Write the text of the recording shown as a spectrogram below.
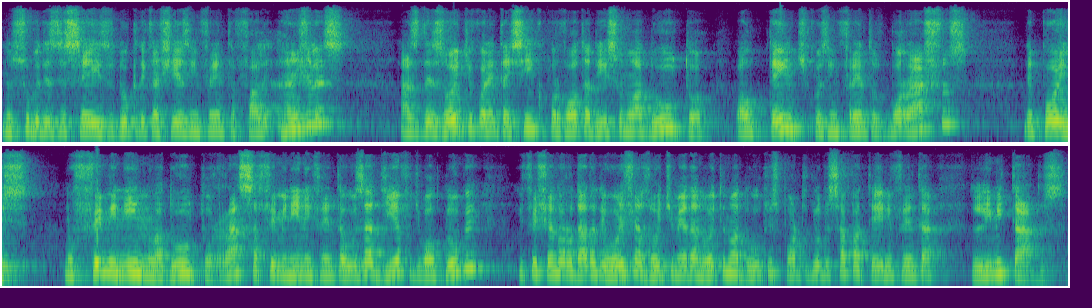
no Sub-16, o Duque de Caxias enfrenta Fale Ângeles. Às 18h45, por volta disso, no adulto, autênticos enfrentam os borrachos. Depois, no feminino adulto, raça feminina enfrenta o Usadia Futebol Clube. E fechando a rodada de hoje, às oito e meia da noite, no adulto, Esporte Clube Sapateiro enfrenta Limitados.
